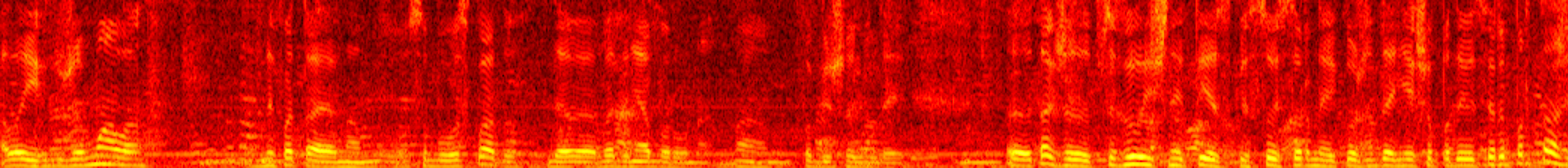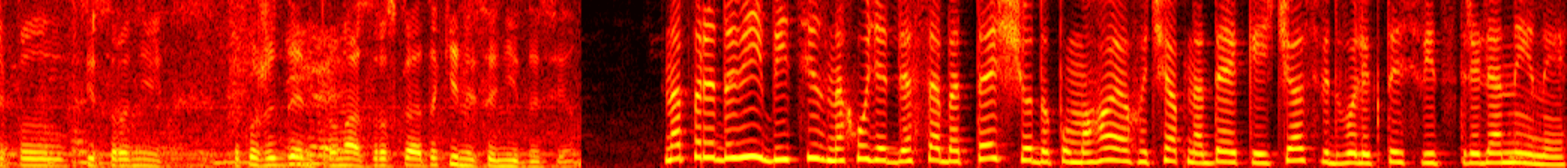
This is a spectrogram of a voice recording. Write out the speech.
але їх дуже мало. Не вистачає нам особового складу для ведення оборони, нам побільше людей. Е, Також психологічний тиск з тої сторони кожен день, якщо подивитися репортажі по тій стороні, то кожен день про нас розказують такі несенітниці. На передовій бійці знаходять для себе те, що допомагає хоча б на деякий час відволіктись від стрілянини.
